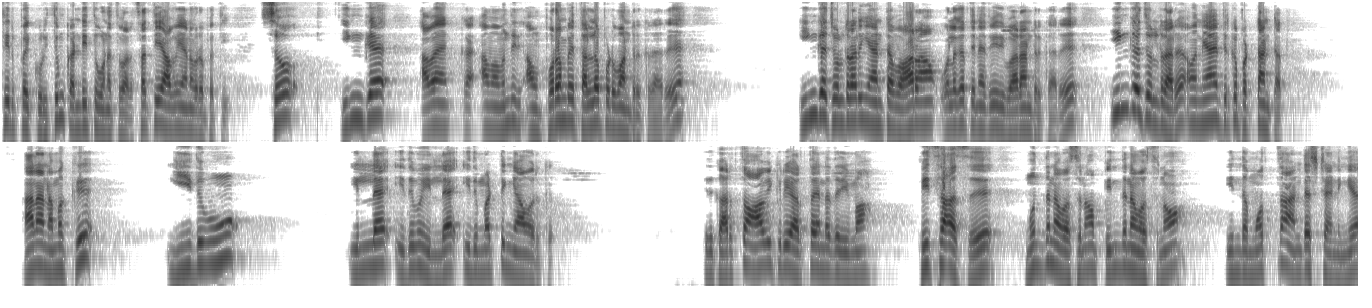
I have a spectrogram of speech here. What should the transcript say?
தீர்ப்பை குறித்தும் கண்டித்து உணர்த்துவார் சத்திய ஆவியானவரை பற்றி ஸோ இங்கே அவன் க அவன் வந்து அவன் புறம்பே தள்ளப்படுவான் இருக்கிறாரு. இங்கே சொல்கிறாரு என்கிட்ட வாரான் உலகத்தின் அதிபதி வாரான் இருக்காரு. இங்கே சொல்கிறாரு அவன் நியாயத்திற்கப்பட்டான்ட்டார் ஆனால் நமக்கு இதுவும் இல்லை இதுவும் இல்லை இது மட்டும் ஞாபகம் இருக்குது இதுக்கு அர்த்தம் ஆவிக்குரிய அர்த்தம் என்ன தெரியுமா? பிசாசு முந்தின வசனம் பிந்தின வசனம் இந்த மொத்த அண்டர்ஸ்டாண்டிங்கை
